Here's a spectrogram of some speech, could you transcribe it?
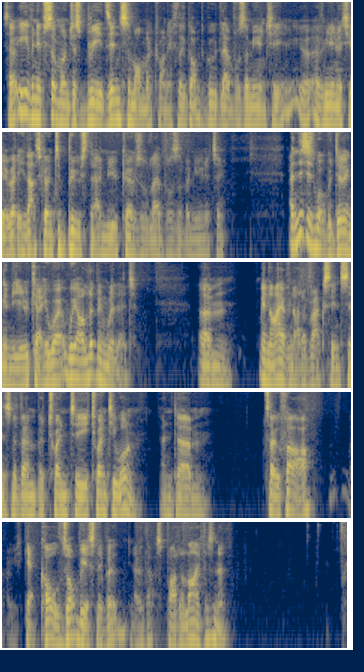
So even if someone just breathes in some Omicron, if they've got good levels of immunity, of immunity already, that's going to boost their mucosal levels of immunity. And this is what we're doing in the UK, where we are living with it. Um, I mean, I haven't had a vaccine since November 2021, and um, so far you get colds, obviously, but you know that's part of life, isn't it?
